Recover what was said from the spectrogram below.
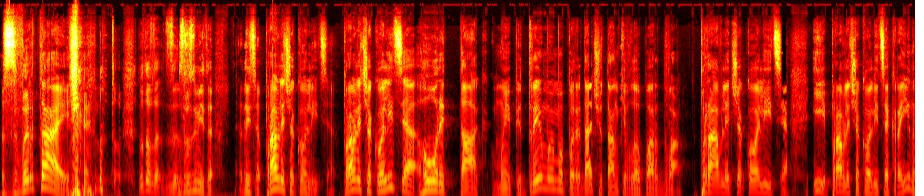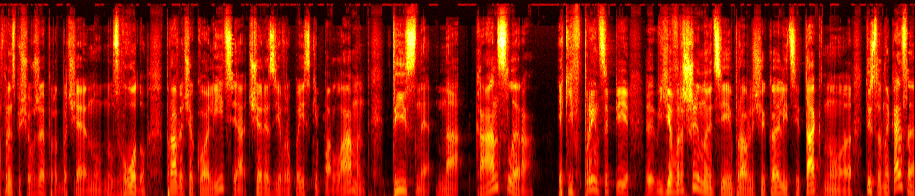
Звертається, ну то ну тобто, з- зрозумійте, дивіться, правляча коаліція. Правляча коаліція говорить так: ми підтримуємо передачу танків Леопард 2 Правляча коаліція і правляча коаліція країни, в принципі, що вже передбачає ну, ну згоду. Правляча коаліція через європейський парламент тисне на канцлера, який, в принципі, е, є вершиною цієї правлячої коаліції, так ну е, тисне на канцлера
